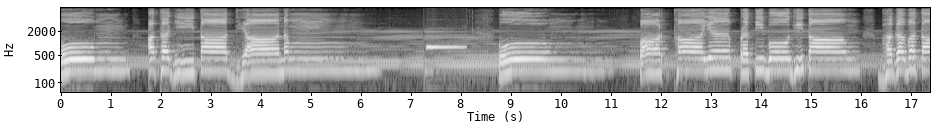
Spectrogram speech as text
ॐ अथ गीताध्यानम् ॐ पार्थाय प्रतिबोधितां भगवता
